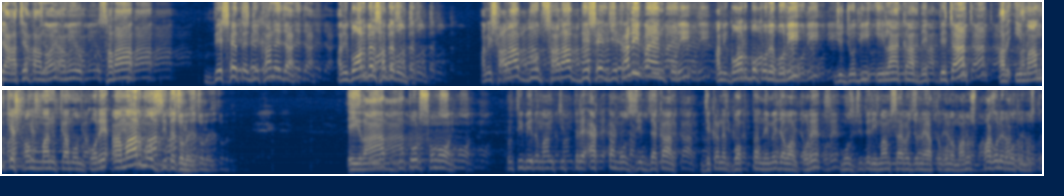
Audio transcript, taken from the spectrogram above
যে আছে তা নয়, আমি সারা দেশেতে যেখানে যাই, আমি গর্বের সাথে বলছি। আমি সারা সারা দেশে যেখানেই বয়ান করি, আমি গর্ব করে বলি যে যদি এলাকা দেখতে চান, আর ইমামকে সম্মান কেমন করে আমার মসজিদে চলে যান। এই রাত দুটোর সময় পৃথিবীর মানচিত্রে একটা মসজিদ দেখান, যেখানে বক্তা নেমে যাওয়ার পরে মসজিদের ইমাম সাহেবের জন্য এতগুলো মানুষ পাগলের মতন বসতে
